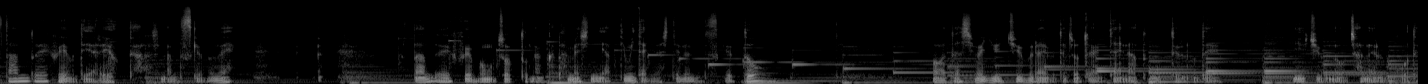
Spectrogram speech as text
スタンド FM でやれよって話なんですけどね。スタンド FM もちょっとなんか試しにやってみたりはしてるんですけど、私は YouTube ライブでちょっとやりたいなと思ってるので、YouTube のチャンネルの方で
